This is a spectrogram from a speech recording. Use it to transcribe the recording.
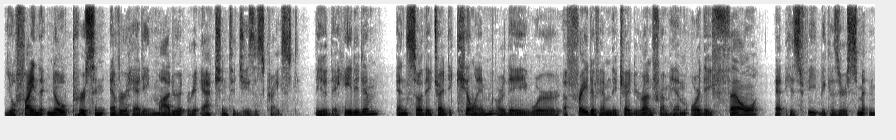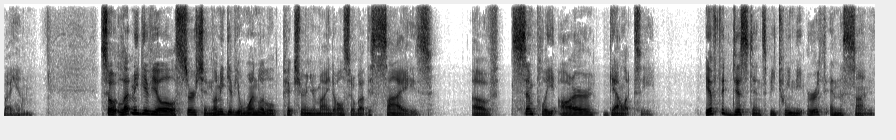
you'll find that no person ever had a moderate reaction to Jesus Christ. Either they hated him and so they tried to kill him, or they were afraid of him, they tried to run from him, or they fell at his feet because they were smitten by him. So let me give you a little assertion. Let me give you one little picture in your mind also about the size of simply our galaxy. If the distance between the Earth and the Sun,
